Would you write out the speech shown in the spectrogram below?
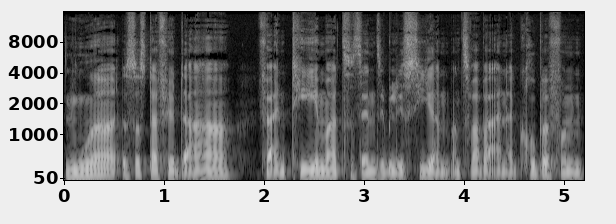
Nur ist es dafür da, für ein Thema zu sensibilisieren, und zwar bei einer Gruppe von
